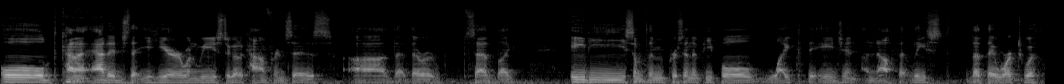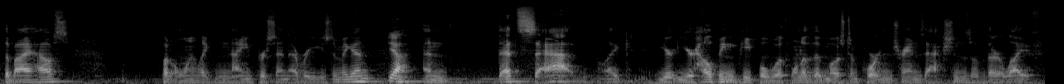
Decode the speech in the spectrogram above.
old kind of adage that you hear when we used to go to conferences uh, that there were said like 80 something percent of people liked the agent enough at least that they worked with to buy a house but only like 9% ever used them again. Yeah. And that's sad. Like you're, you're helping people with one of the most important transactions of their life.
